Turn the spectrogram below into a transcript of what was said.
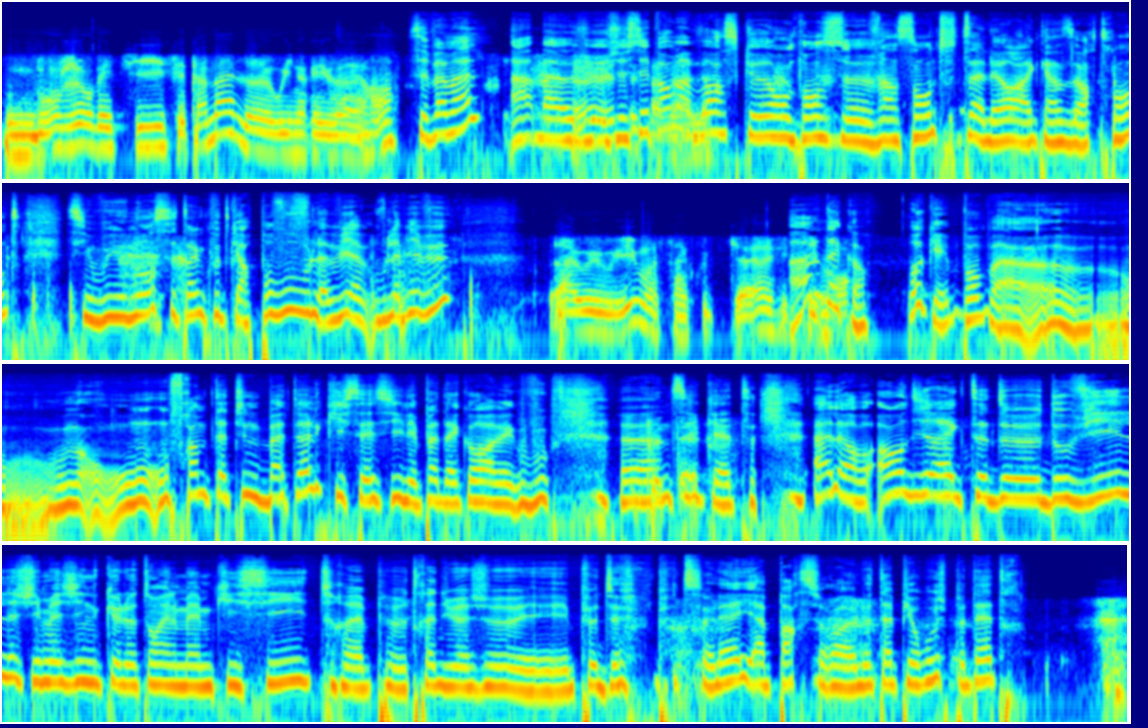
Bonjour Betty, c'est pas mal euh, Wind River. Hein C'est pas mal? Ah bah je, sais pas pas, on va voir ce qu'en pense euh, Vincent tout à l'heure à 15h30. Si oui ou non c'est un coup de cœur. Pour vous, vous l'aviez vous l'aviez vu? Ah oui, oui, moi c'est un coup de cœur, Ah d'accord. Ok, bon bah euh, on, on- on fera peut-être une battle, qui sait s'il est pas d'accord avec vous, euh, un de ces quatre. Alors en direct de Deauville, j'imagine que le temps est le même qu'ici, très peu, très nuageux et peu de peu de soleil, à part sur euh, le tapis rouge peut-être?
